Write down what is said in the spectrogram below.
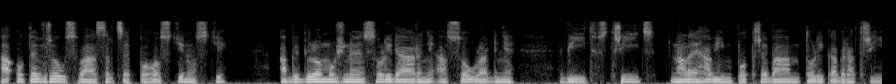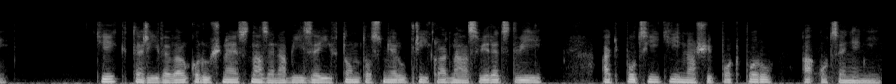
a otevřou svá srdce pohostinnosti, aby bylo možné solidárně a souladně výjít vstříc naléhavým potřebám tolika bratří. Ti, kteří ve velkodušné snaze nabízejí v tomto směru příkladná svědectví, ať pocítí naši podporu a ocenění.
